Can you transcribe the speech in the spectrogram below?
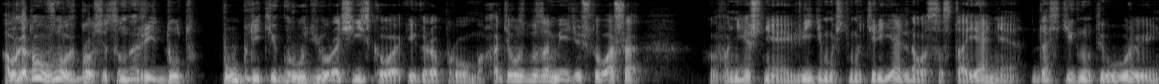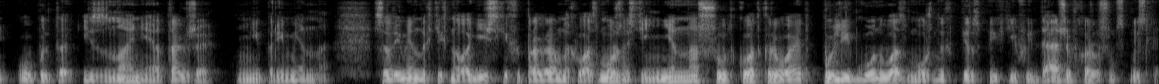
А вы готовы вновь броситься на редут публики грудью российского игропрома. Хотелось бы заметить, что ваша внешняя видимость материального состояния, достигнутый уровень опыта и знания, а также непременно современных технологических и программных возможностей не на шутку открывает полигон возможных перспектив и даже в хорошем смысле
